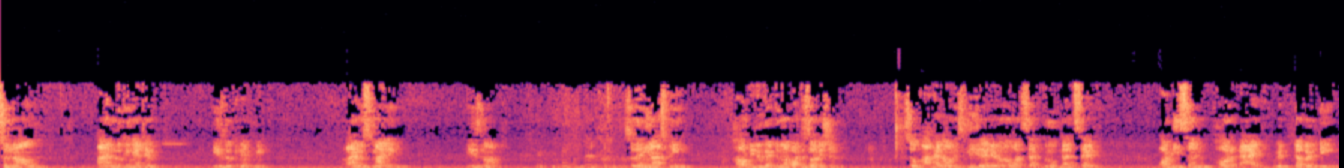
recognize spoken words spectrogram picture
so now I am looking at him, he is looking at me. I am smiling, he is not. So then he asked me, How did you get to know about this audition? So I had honestly read it on a WhatsApp group that said, Audition for ad with double T,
